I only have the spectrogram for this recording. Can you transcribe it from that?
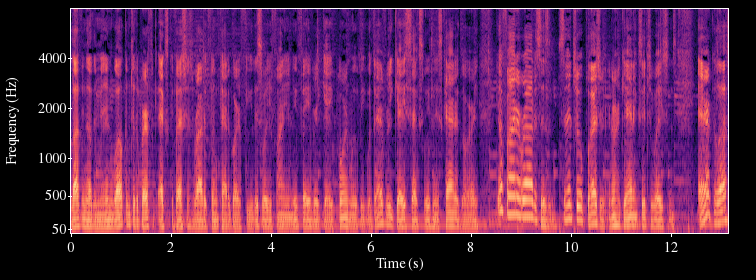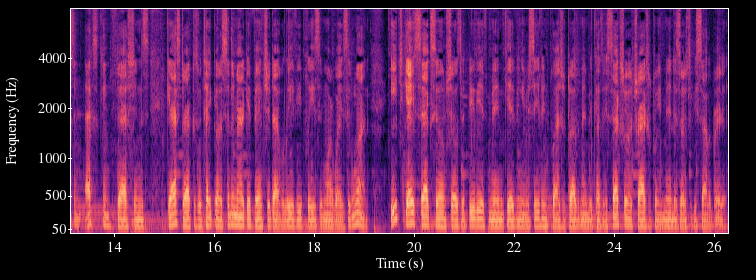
loving other men, welcome to the perfect X Confessions erotic film category for you. This is where you find your new favorite gay porn movie. With every gay sex movie in this category, you'll find eroticism, sensual pleasure, and organic situations. Erika Lust and, X Confessions guest directors will take you on a cinematic adventure that will leave you pleased in more ways than one. Each gay sex film shows the beauty of men giving and receiving pleasure to other men because a sexual attraction between men deserves to be celebrated.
